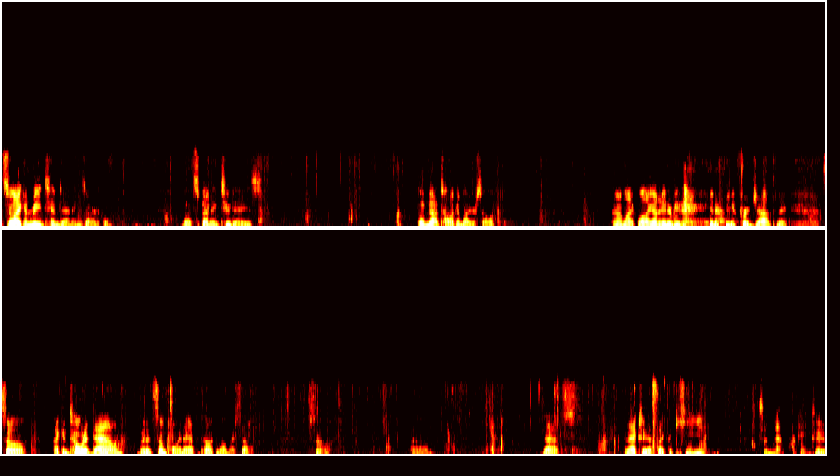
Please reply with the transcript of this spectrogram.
So I can read Tim Denning's article about spending two days of not talking about yourself. And I'm like, well, I got an interview interview for a job today. So I can tone it down, but at some point I have to talk about myself. So um, that's, and actually that's like the key to networking too,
